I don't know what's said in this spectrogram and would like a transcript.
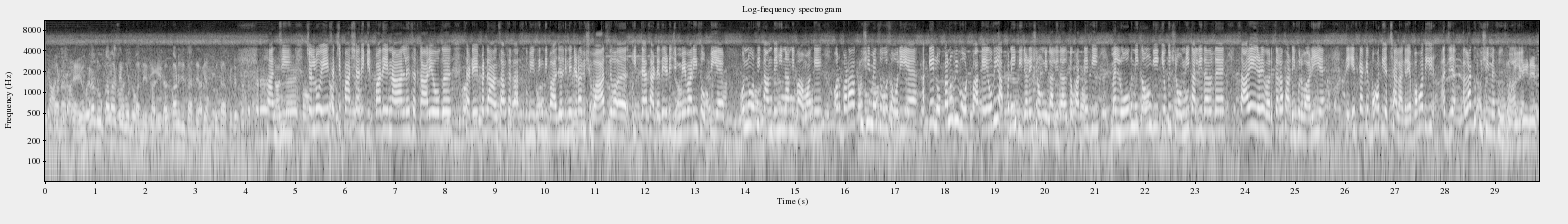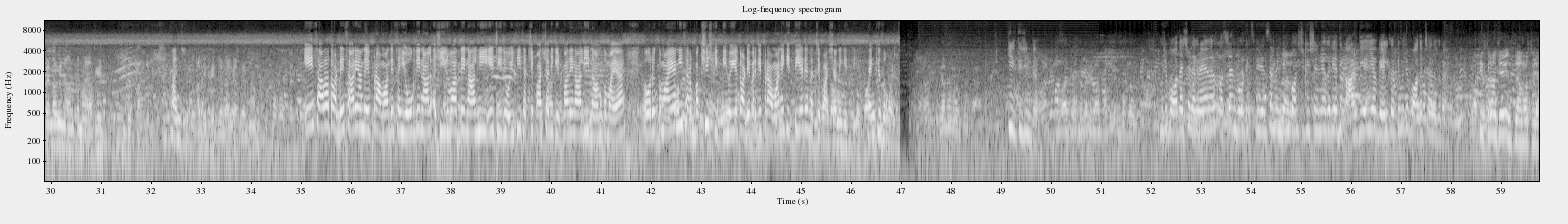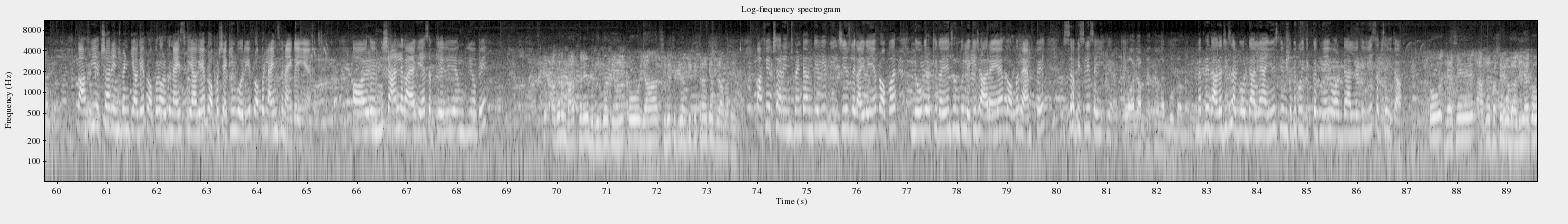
Vote ਪਾਉਣ ਵਾਸਤੇ ਆਏ ਹੋ? ਕਿਹੜਾ ਲੋਕਾਂ ਵਾਸਤੇ ਵੋਟ ਪਾਉਂਦੇ ਸੀਗੇ, ਲੋਕਾਂ ਨੂੰ ਜਿਤਾਉਂਦੇ ਸੀ, ਅੱਜ ਖੁਦ ਆਸੇ ਹਾਂਜੀ, ਚਲੋ ਇਹ ਸੱਚੇ ਪਾਤਸ਼ਾਹ ਦੀ ਕਿਰਪਾ ਦੇ ਨਾਲ ਸਤਿਕਾਰਯੋਗ ਸਾਡੇ ਪ੍ਰਧਾਨ ਸਾਹਿਬ ਸਰਦਾਰ ਸੁਖਬੀਰ ਸਿੰਘ ਦੀ ਬਾਦਲ ਜੀ ਨੇ ਜਿਹੜਾ ਵਿਸ਼ਵਾਸ ਕੀਤਾ ਸਾਡੇ ਤੇ, ਜਿਹੜੀ ਜ਼ਿੰਮੇਵਾਰੀ ਸੌਂਪੀ ਹੈ, ਉਹਨੂੰ ਅਸੀਂ ਤਨਦੇਹੀ ਨਾਲ ਨਿਭਾਵਾਂਗੇ ਔਰ ਬੜਾ ਖੁਸ਼ੀ ਮਹਿਸੂਸ ਹੋ ਰਹੀ ਹੈ। ਅੱਗੇ ਲੋਕਾਂ ਨੂੰ ਵੀ ਵੋਟ ਪਾ ਕੇ, ਉਹ ਵੀ ਆਪਣੇ ਹੀ ਸੀ ਜਿਹੜੇ ਸ਼੍ਰੋਮਣੀ ਅਕਾਲੀ ਦਲ ਤੋਂ ਖੜਦੇ ਸੀ। ਮੈਂ ਲੋਕ ਨਹੀਂ ਕਹੂੰਗੀ ਕਿਉਂਕਿ ਸ਼੍ਰੋਮਣੀ ਅਕਾਲੀ ਦਲ ਦੇ ਸਾਰੇ ਜਿਹੜੇ ਵਰਕਰ ਆ, ਸਾਡੀ ਫੁਲਵਾੜੀ ਹੈ। ਤੇ ਇਸ ਕਰਕੇ ਬਹੁਤ ਹੀ ਅੱਛਾ ਲੱਗ ਰਿਹਾ ਬਹੁਤ ਹੀ ਅਲੱਗ ਖੁਸ਼ੀ ਮਹਿਸੂਸ ਹੋ ਰਹੀ ਹੈ। ਨਾਗਰੀ ਪਹਿਲਾਂ ਵੀ ਨਾਮ ਕਮਾਇਆ ਸੀ ਹਿੰਦੁਸਤਾਨ ਦੇ ਹਾਂਜੀ। ਅੱਜ ਫਿਰ ਜਿਹੜਾ ਹੈਗਾ ਫਿਰ ਨਾਮ ਇਹ ਸਾਰਾ ਤੁਹਾਡੇ ਸਾਰਿਆਂ ਦੇ ਭਰਾਵਾਂ ਦੇ ਸਹਿਯੋਗ ਦੇ ਨਾਲ ਆਸ਼ੀਰਵਾਦ ਦੇ ਨਾਲ ਹੀ ਇਹ ਚੀਜ਼ ਹੋਈ ਸੀ ਸੱਚੇ ਪਾਤਸ਼ਾਹ ਦੀ ਕਿਰਪਾ ਦੇ ਨਾਲ ਹੀ ਨਾਮ ਕਮਾਇਆ ਔਰ ਕਮਾਇਆ ਨਹੀਂ ਸਰ ਬਖਸ਼ਿਸ਼ ਕੀਤੀ ਹੋਈ ਹੈ ਤੁਹਾਡੇ ਵਰਗੇ ਭਰਾਵਾਂ ਨੇ ਕੀਤੀ ਹੈ ਤੇ ਸੱਚੇ ਪਾਤਸ਼ਾਹ ਨੇ ਕੀਤੀ ਹੈ। Thank you so much Kirti Jindal. हूँ मुझे बहुत अच्छा लग रहा है मेरा फ़र्स्ट टाइम वोट एक्सपीरियंस है इंडियन कॉन्स्टिट्यूशन ने अगर ये अधिकार दिया ये अवेल करके मुझे बहुत अच्छा लग रहा है। किस तरह के इंतज़ाम थे यहाँ पर काफ़ी अच्छा अरेंजमेंट किया गया है प्रॉपर ऑर्गेनाइज किया गया है प्रॉपर चेकिंग हो रही है प्रॉपर लाइंस बनाई गई हैं। और निशान लगाया गया है सबके लिए उंगलियों पे। तो अगर हम बात करें बुज़ुर्गों की तो यहाँ सीनियर सिटीजन की किस तरह के इंतज़ाम हैं? काफ़ी अच्छा अरेंजमेंट है। उनके लिए व्हील चेयर्स लगाई गई हैं प्रॉपर लोग रखे गए हैं जो उनको लेके जा रहे हैं प्रॉपर रैंप पे। सब इसलिए सही किया तो आज आप किसके साथ वोट डालने मैं अपने दादाजी के साथ वोट डालने आई हूँ इसलिए उनको भी कोई दिक्कत नहीं आई वोट डालने के लिए सब सही था। तो जैसे आपने फ़र्स्ट टाइम वोट डाली है तो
